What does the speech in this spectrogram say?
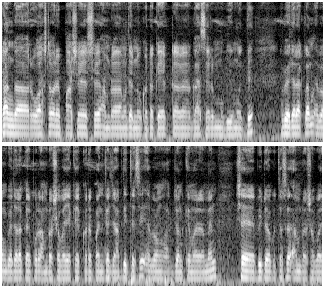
টাঙ্গার ওয়াশ টাওয়ারের পাশে এসে আমরা আমাদের নৌকাটাকে একটা গাছের মুভির মধ্যে বেঁধে রাখলাম এবং বেঁধে রাখার পর আমরা সবাই এক এক করে পানিতে ঝাঁপ দিতেছি এবং একজন ক্যামেরাম্যান সে ভিডিও করতেছে, আমরা সবাই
